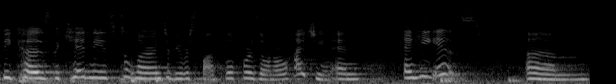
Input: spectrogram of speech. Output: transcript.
because the kid needs to learn to be responsible for his own oral hygiene. And, and he is. Um,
